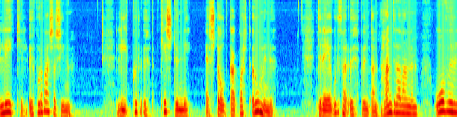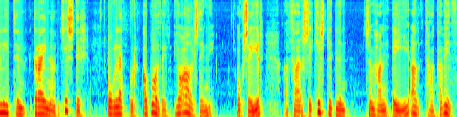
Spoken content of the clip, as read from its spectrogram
likil upp úr vasa sínum. Líkur upp kistunni er stóðgagvart rúminu. Dregur þar upp undan handraðanum ofur lítinn grænan kistil og leggur á borðið hjá aðalsteini og segir að það er sér kistillin sem hann eigi að taka við.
